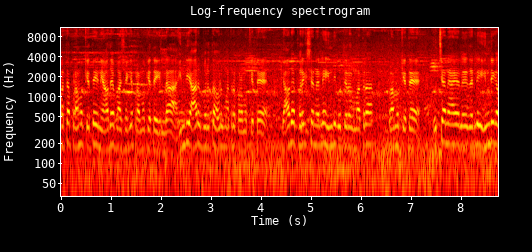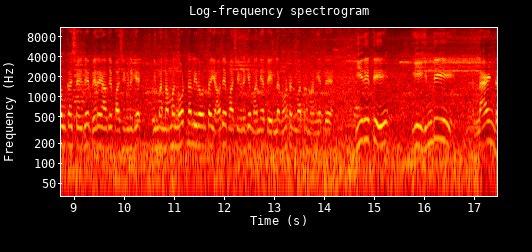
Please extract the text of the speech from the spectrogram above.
ಮಾತ್ರ ಪ್ರಾಮುಖ್ಯತೆ ಇನ್ನು ಯಾವುದೇ ಭಾಷೆಗೆ ಪ್ರಾಮುಖ್ಯತೆ ಇಲ್ಲ. ಹಿಂದಿ ಯಾರಿಗೆ ಬರುತ್ತೋ ಅವ್ರಿಗೆ ಮಾತ್ರ ಪ್ರಾಮುಖ್ಯತೆ. ಯಾವುದೇ ಪರೀಕ್ಷೆಯಲ್ಲಿ ಹಿಂದಿ ಗೊತ್ತಿರೋರು ಮಾತ್ರ ಪ್ರಾಮುಖ್ಯತೆ. ಉಚ್ಚ ನ್ಯಾಯಾಲಯದಲ್ಲಿ ಹಿಂದಿಗೆ ಅವಕಾಶ ಇದೆ, ಬೇರೆ ಯಾವುದೇ ಭಾಷೆಗಳಿಗೆ. ನಿಮ್ಮ, ನಮ್ಮ ನೋಟ್ನಲ್ಲಿರುವಂಥ ಯಾವುದೇ ಭಾಷೆಗಳಿಗೆ ಮಾನ್ಯತೆ ಇಲ್ಲ. ನೋಟಲ್ಲಿ ಮಾತ್ರ ಮಾನ್ಯತೆ. ಈ ರೀತಿ ಈ ಹಿಂದಿ ಲ್ಯಾಂಡ್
